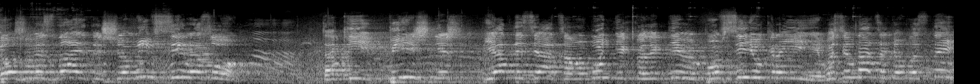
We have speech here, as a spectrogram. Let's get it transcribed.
Тож ви знаєте, що ми всі разом такі більш ніж 50 самобутніх колективів по всій Україні. 18 областей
